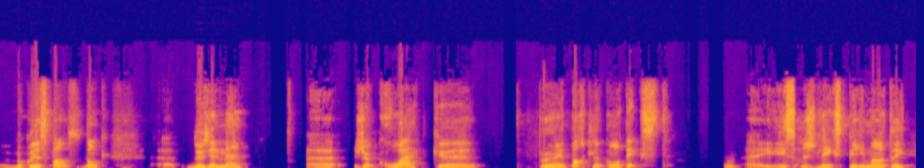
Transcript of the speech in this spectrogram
Beaucoup d'espace. Donc, euh, deuxièmement, je crois que peu importe le contexte, mm. et ça, je l'ai expérimenté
